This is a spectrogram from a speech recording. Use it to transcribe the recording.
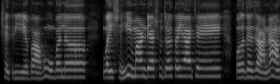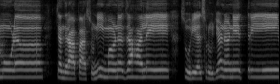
क्षत्रिय बाहुबल वैशही मांड्या शूद्रतयाचे पद जाना मूळ. चंद्रापासून मन झाले सूर्य सृजन नेत्री.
